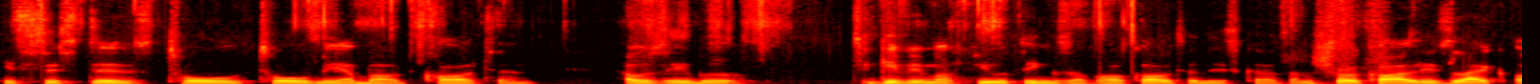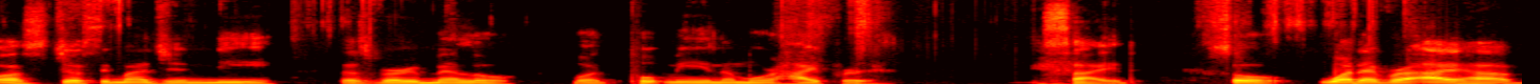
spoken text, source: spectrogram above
his sisters told told me about Carlton, I was able to give him a few things of how Carlton is because I'm sure Carl is like us. Just imagine me that's very mellow, but put me in a more hyper side. So whatever I have,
